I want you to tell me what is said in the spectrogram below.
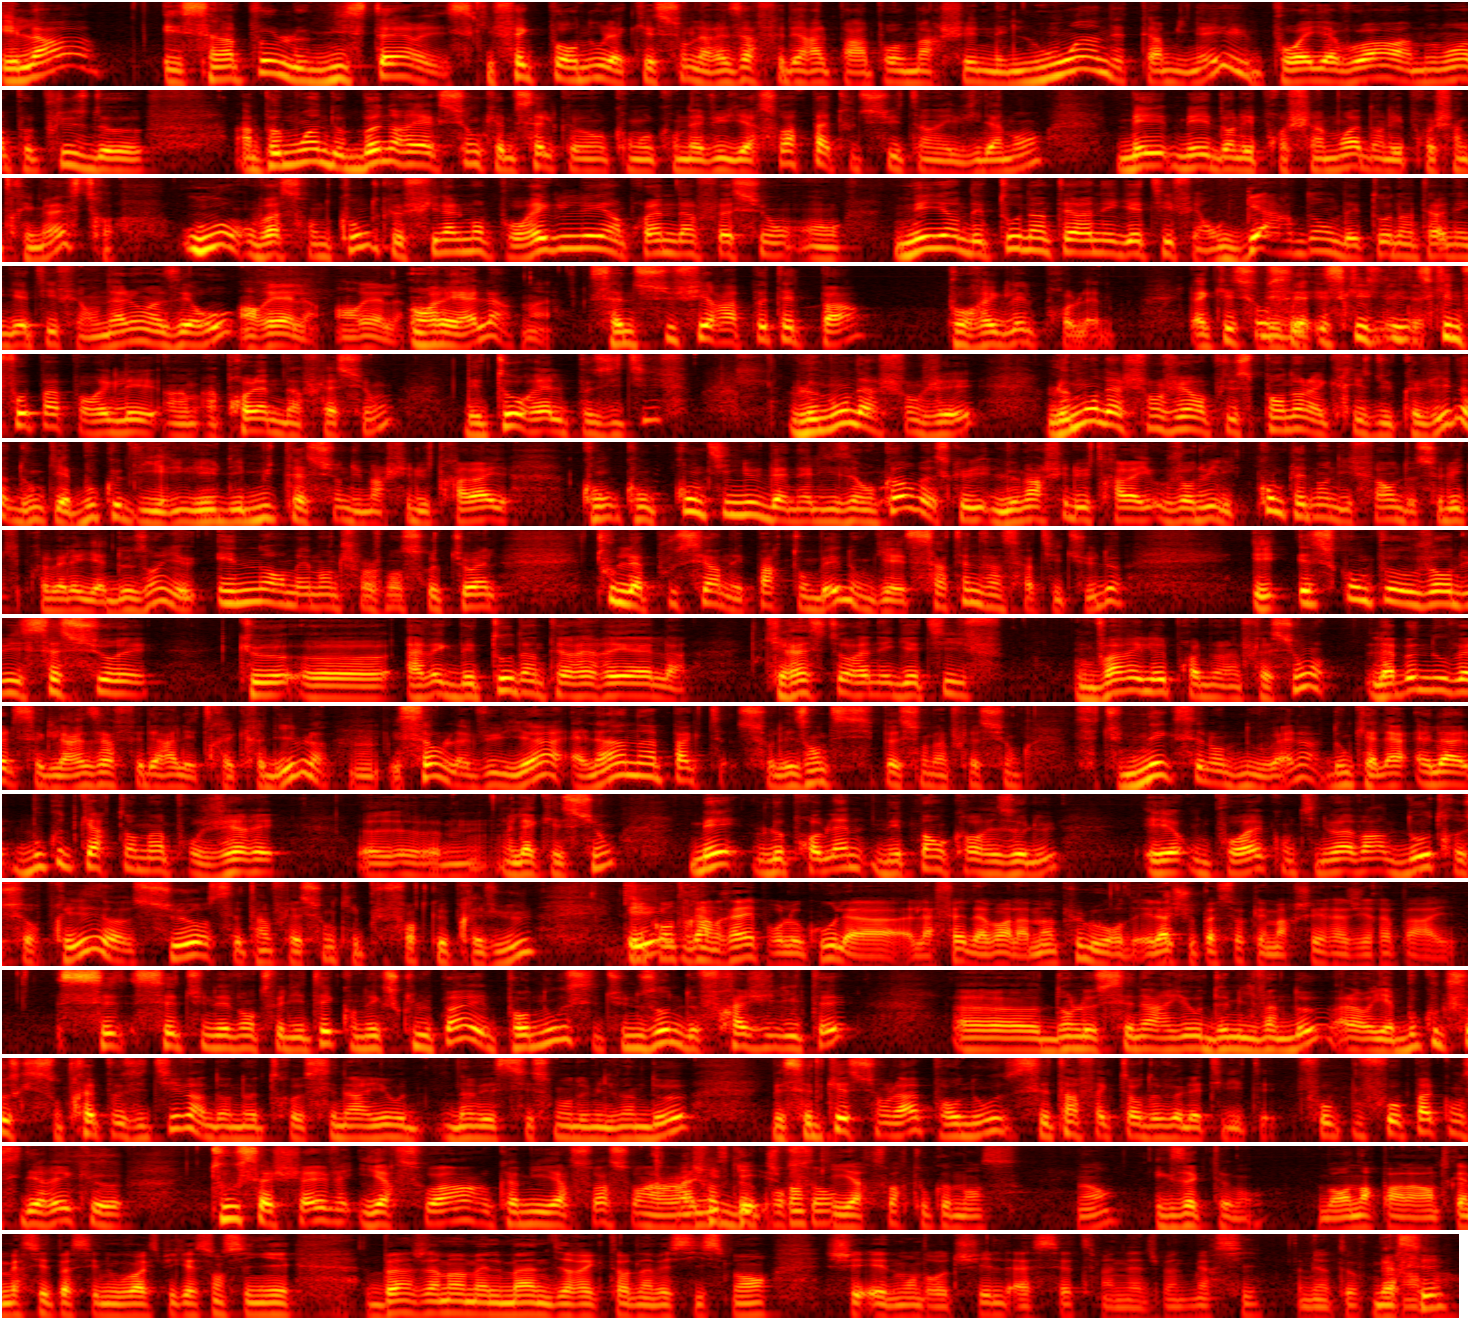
Et là, et c'est un peu le mystère, et ce qui fait que pour nous, la question de la Réserve fédérale par rapport au marché n'est loin d'être terminée. Il pourrait y avoir un moment un peu plus de, un peu moins de bonnes réactions comme celles qu'on a vues hier soir, pas tout de suite hein, évidemment, mais, mais, dans les prochains mois, dans les prochains trimestres, où on va se rendre compte que finalement pour régler un problème d'inflation en ayant des taux d'intérêt négatifs et en gardant des taux d'intérêt négatifs et en allant à zéro, en réel, en réel, en réel, ça ne suffira peut-être pas pour régler le problème. La question c'est est-ce qu'il ne faut pas pour régler un problème d'inflation des taux réels positifs le monde a changé. Le monde a changé en plus pendant la crise du Covid. Donc il y a beaucoup il y a eu des mutations du marché du travail qu'on continue d'analyser encore parce que le marché du travail aujourd'hui est complètement différent de celui qui prévalait il y a deux ans. Il y a eu énormément de changements structurels. Toute la poussière n'est pas retombée. Donc il y a certaines incertitudes. Et est-ce qu'on peut aujourd'hui s'assurer qu'avec euh, des taux d'intérêt réels qui resteraient négatifs on va régler le problème de l'inflation. La bonne nouvelle, c'est que la Réserve fédérale est très crédible. Mm. Et ça, on l'a vu hier, elle a un impact sur les anticipations d'inflation. C'est une excellente nouvelle. Donc elle a, beaucoup de cartes en main pour gérer euh, la question. Mais le problème n'est pas encore résolu. Et on pourrait continuer à avoir d'autres surprises sur cette inflation qui est plus forte que prévu. Qui et contraindrait pour le coup la, la Fed d'avoir la main plus lourde. Et là, je ne suis pas sûr que les marchés réagiraient pareil. C'est une éventualité qu'on n'exclut pas. Et pour nous, c'est une zone de fragilité euh, dans le scénario 2022. Alors il y a beaucoup de choses qui sont très positives hein, dans notre scénario d'investissement 2022, mais cette question-là, pour nous, c'est un facteur de volatilité. Il ne faut pas considérer que tout s'achève hier soir, comme hier soir, sur un ah, rallye de 2%. Je pense qu'hier soir, tout commence, non? Exactement. Bon, on en reparlera. En tout cas, merci de passer nous voir. Explication signée Benjamin Melman, directeur de l'investissement chez Edmond Rothschild Asset Management. Merci. À bientôt. Merci.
